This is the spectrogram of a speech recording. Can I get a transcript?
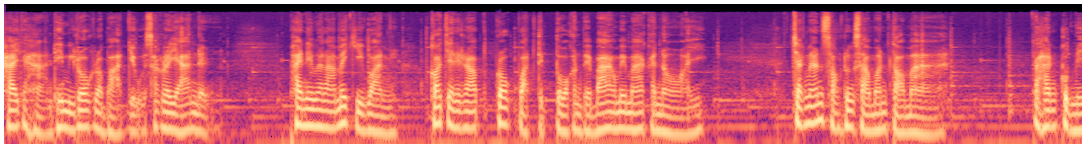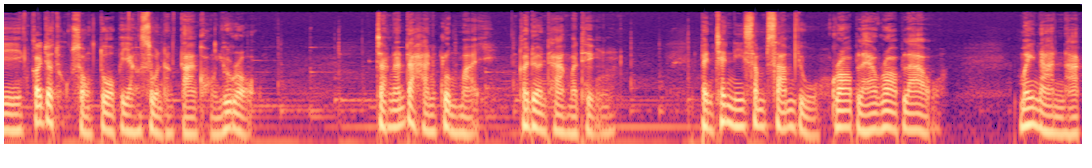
ค่ายทหารที่มีโรคระบาดอยู่สักระยะหนึ่ง ภายในเวลาไม่กี่วันก็จะได้รับโรคหวัดติดตัวกันไปบ้างไม่มากก็น้อย จากนั้น 2-3 วันต่อมา ทหารกลุ่มนี้ก็จะถูกส่งตัวไปยังส่วนต่างๆ ของยุโรป จากนั้นทหารกลุ่มใหม่ก็เดินทางมาถึง เป็นเช่นนี้ซ้ำๆอยู่รอบแล้วรอบเล่า ไม่นานนัก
